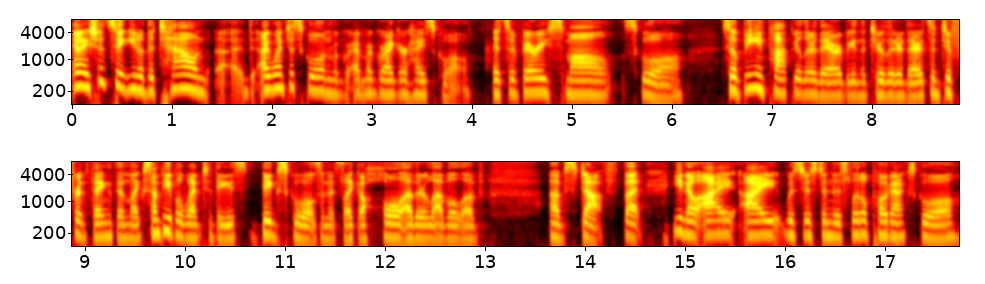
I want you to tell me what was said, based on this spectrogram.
And I should say, you know, the town uh, I went to school in, at McGregor High School. It's a very small school. So being popular there, being the cheerleader there, it's a different thing than like some people went to these big schools and it's like a whole other level of of stuff. But, you know, I I was just in this little Podak school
